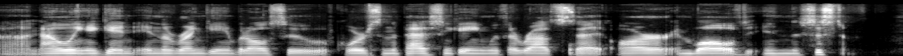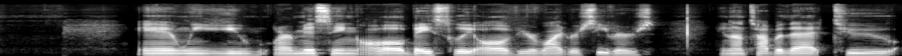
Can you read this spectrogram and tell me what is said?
Uh, not only again in the run game, but also, of course, in the passing game with the routes that are involved in the system. And when you are missing all basically all of your wide receivers, and on top of that, two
